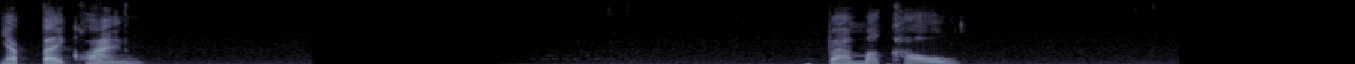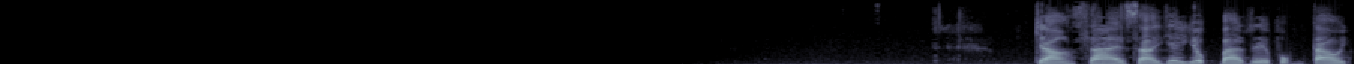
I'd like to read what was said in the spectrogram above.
Nhập tài khoản và mật khẩu. Chọn site Sở Giáo dục Bà Rịa Vũng Tàu.vnpt.edu.vn.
